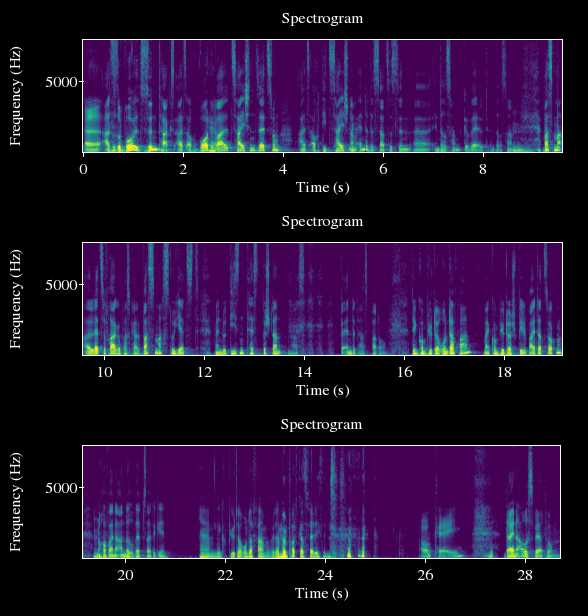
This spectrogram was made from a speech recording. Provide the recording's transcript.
äh, also sowohl Syntax als auch Wortwahl, ja. Zeichensetzung, als auch die Zeichen am Ende des Satzes sind äh, interessant gewählt. Interessant. Mhm. Was äh, letzte Frage, Pascal. Was machst du jetzt, wenn du diesen Test bestanden hast? beendet hast, pardon. Den Computer runterfahren, mein Computerspiel weiterzocken, mhm. noch auf eine andere Webseite gehen. Ähm, den Computer runterfahren, weil wir dann mit dem Podcast fertig sind. okay. Deine Auswertung.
